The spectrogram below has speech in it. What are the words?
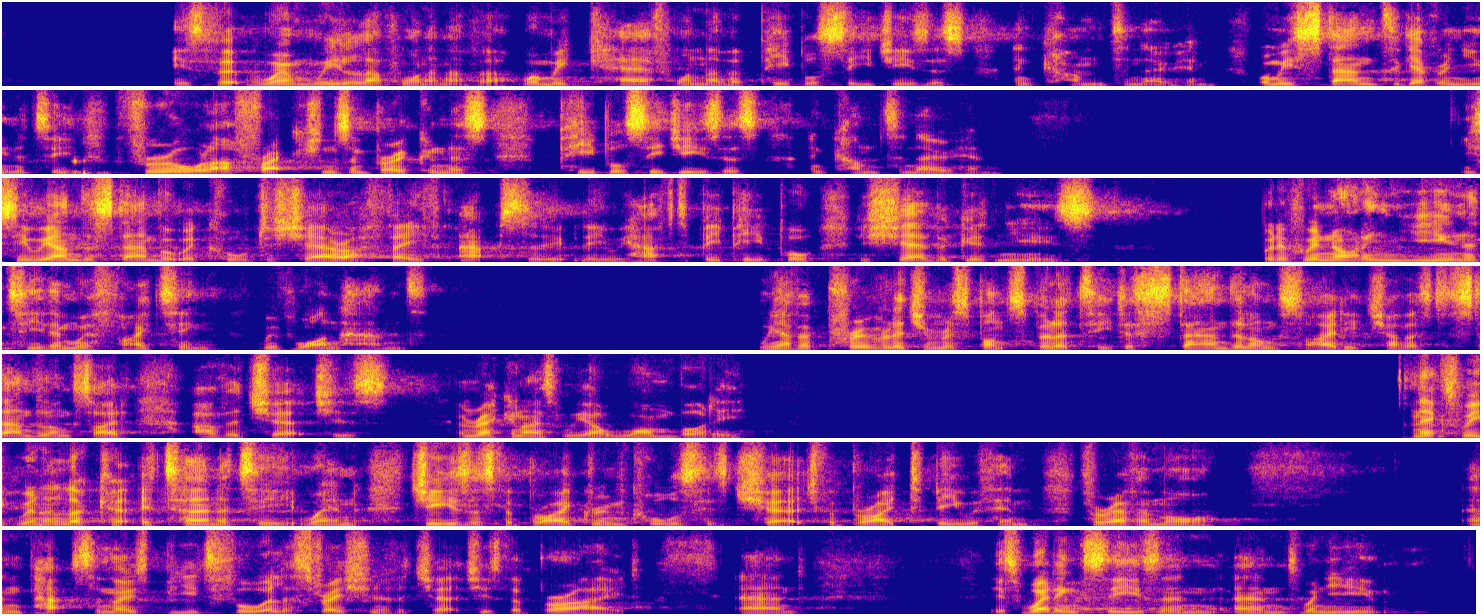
is that when we love one another, when we care for one another, people see Jesus and come to know him. When we stand together in unity, through all our fractions and brokenness, people see Jesus and come to know him. You see, we understand that we're called to share our faith. Absolutely. We have to be people who share the good news. But if we're not in unity, then we're fighting with one hand we have a privilege and responsibility to stand alongside each other, to stand alongside other churches and recognize we are one body. Next week, we're going to look at eternity when Jesus, the bridegroom, calls his church, the bride, to be with him forevermore. And perhaps the most beautiful illustration of the church is the bride. And it's wedding season, and when you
